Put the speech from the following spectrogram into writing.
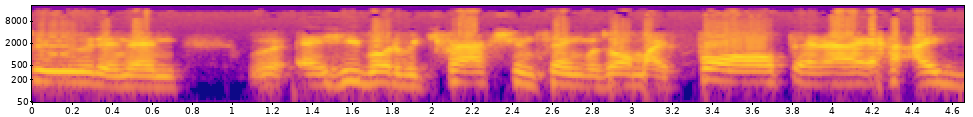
sued, and then he wrote a retraction saying it was all my fault, and I, I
